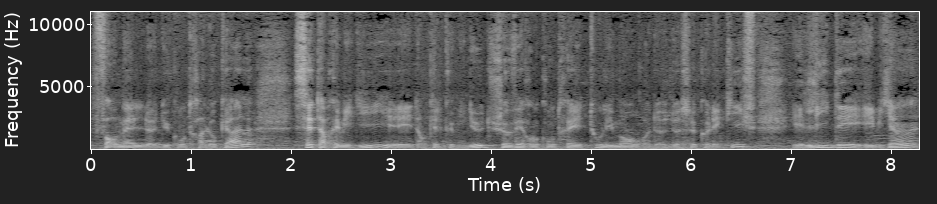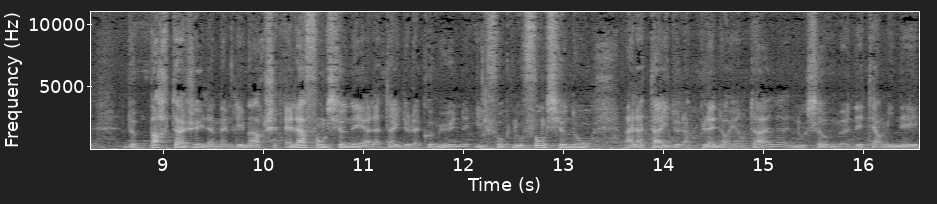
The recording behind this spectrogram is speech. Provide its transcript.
formelle du contrat local. Cet après-midi, et dans quelques minutes, je vais rencontrer tous les membres de, de ce collectif. Et l'idée est bien de partager la même démarche. Elle a fonctionné à la taille de la commune. Il faut que nous fonctionnons à la taille de la plaine orientale. Nous sommes déterminés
